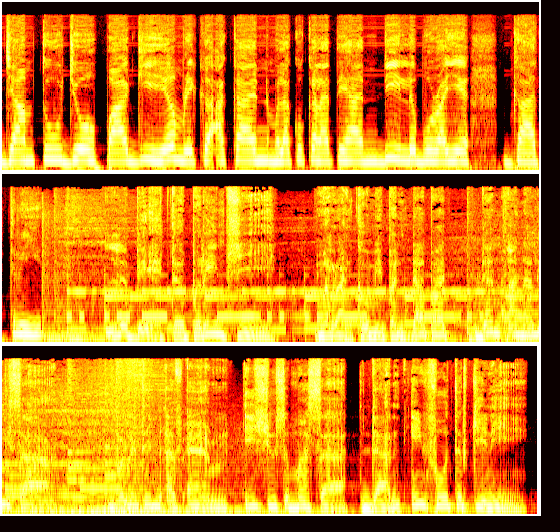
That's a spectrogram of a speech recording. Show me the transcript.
jam 7 pagi ya. Mereka akan melakukan latihan di Lebuh Raya Gatrit. Lebih terperinci merangkumi pendapat dan analisa. Bulletin FM, isu semasa dan info terkini.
